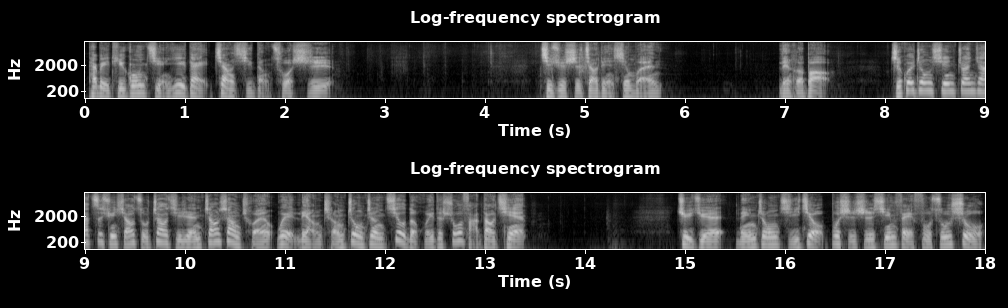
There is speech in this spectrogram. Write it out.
台北提供简易贷降息等措施。继续是焦点新闻。联合报指挥中心专家咨询小组召集人张尚纯为两成重症救得回的说法道歉，拒绝临终急救不实施心肺复苏术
